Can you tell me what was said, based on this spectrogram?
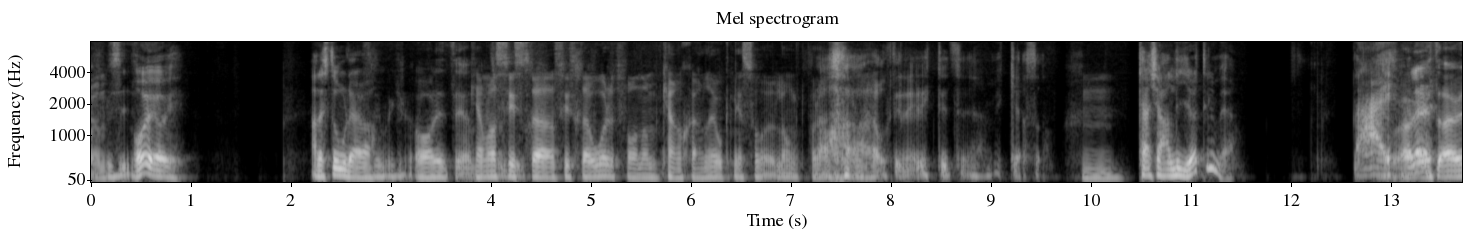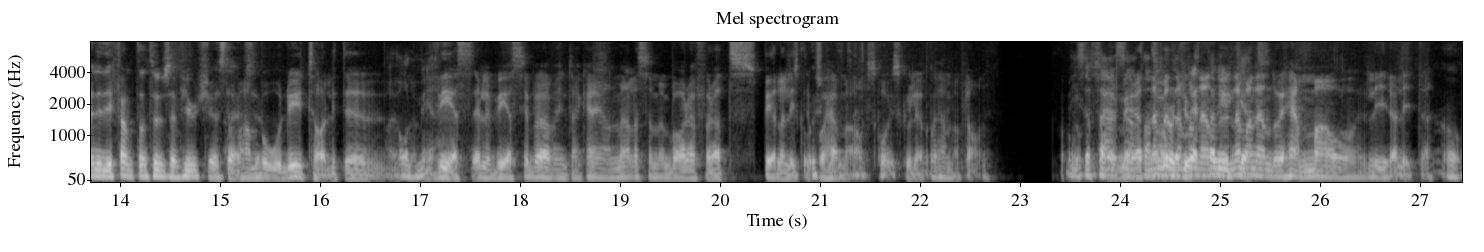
har precis. Oj, oj. Han är stor där va? Ja, det är Kan vara sista, sista året för honom, kanske. Han har ju åkt ner så långt på det Ja, här. han åkte ner riktigt mycket alltså. Mm. Kanske han lirar till och med? Nej, Jag eller? vet, jag vet inte, det är 15 000 futures där. Men Han borde ju ta lite. VC, eller VC behöver inte, han kan ju anmäla sig men bara för att spela lite Skoj på skulle hemma, ja, skoj skulle jag på hemmaplan. Visa fansen att att han när, när, man ändå, när man ändå är hemma och lirar lite. Ja.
